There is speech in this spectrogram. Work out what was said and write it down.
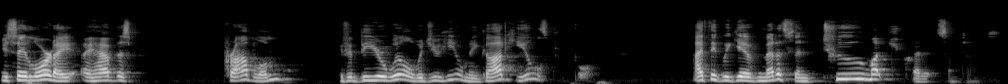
You say, Lord, I, I have this problem. If it be your will, would you heal me? God heals people. I think we give medicine too much credit sometimes.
